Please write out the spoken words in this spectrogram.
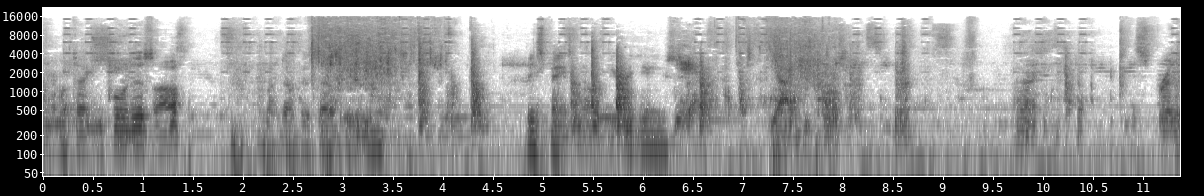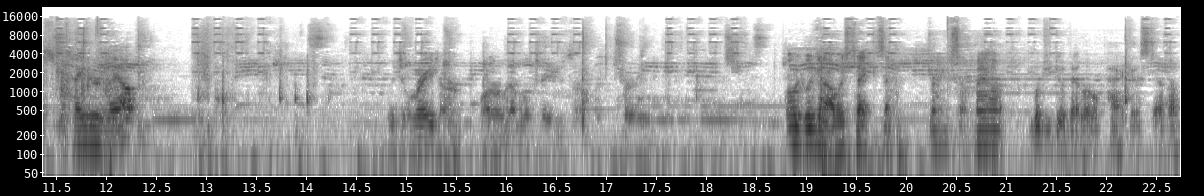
I'm gonna take and pour this off. I'm gonna dump this up here. These paints can all be reused. Yeah. Gotcha. Alright. Spread the potatoes out. Which will raise our water level too, so. Well, we can always take some, drink something out. What'd you do with that little packet of stuff? I'm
